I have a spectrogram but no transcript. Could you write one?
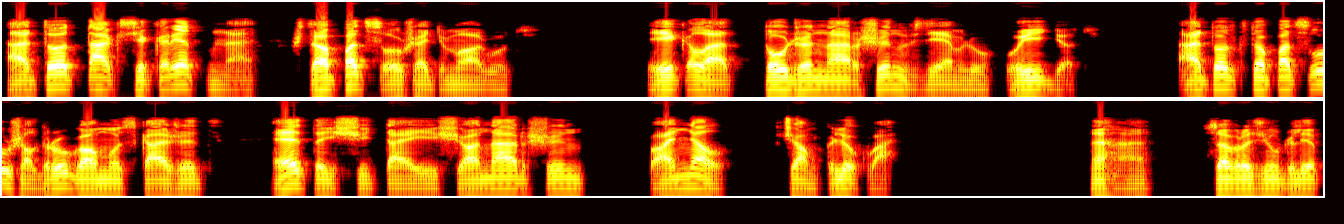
А то так секретно, что подслушать могут. И клад тут же на аршин в землю уйдет. А тот, кто подслушал, другому скажет. Это, считай, еще на аршин. Понял, в чем клюква? — Ага, — сообразил Глеб.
